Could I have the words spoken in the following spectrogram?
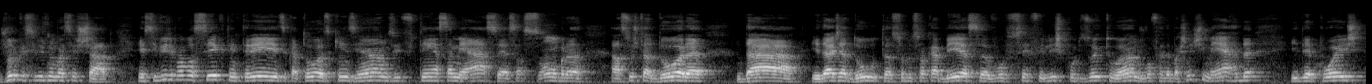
Juro que esse vídeo não vai ser chato. Esse vídeo é para você que tem 13, 14, 15 anos e tem essa ameaça, essa sombra assustadora da idade adulta sobre sua cabeça. Vou ser feliz por 18 anos, vou fazer bastante merda e depois,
